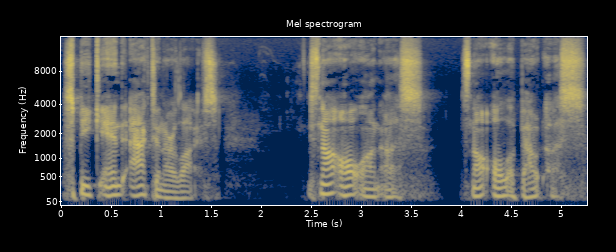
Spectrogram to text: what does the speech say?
speak and act in our lives. It's not all on us. It's not all about us.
